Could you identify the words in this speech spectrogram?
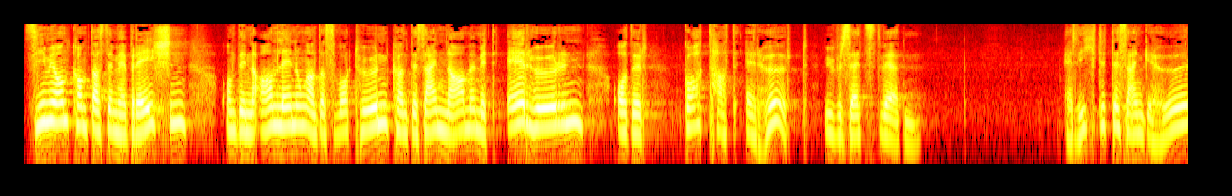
Simeon kommt aus dem Hebräischen und in Anlehnung an das Wort hören könnte sein Name mit erhören oder Gott hat erhört übersetzt werden. Er richtete sein Gehör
